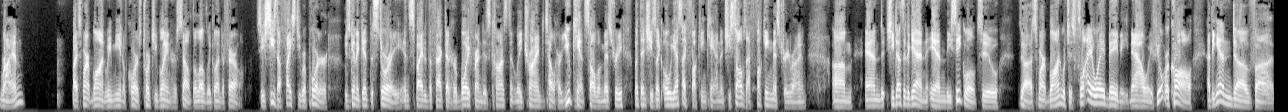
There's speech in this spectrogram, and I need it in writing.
Ryan. By Smart Blonde, we mean, of course, Torchy Blane herself, the lovely Glenda Farrell. See, she's a feisty reporter who's going to get the story in spite of the fact that her boyfriend is constantly trying to tell her, you can't solve a mystery. But then she's like, oh, yes, I fucking can. And she solves that fucking mystery, Ryan. Um, and she does it again in the sequel to uh, Smart Blonde, which is Fly Away Baby. Now, if you'll recall, at the end of uh,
